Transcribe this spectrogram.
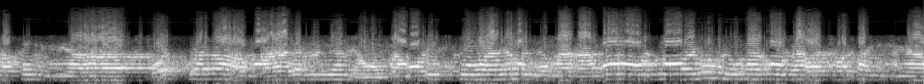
شقيا والسلام علي اليوم ولدت ويوم أموت ويوم ابعث حيا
